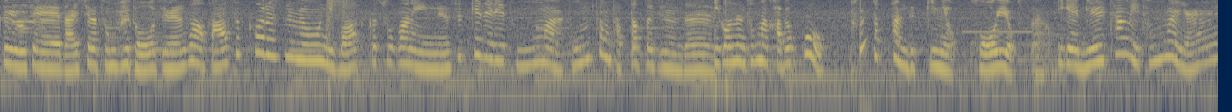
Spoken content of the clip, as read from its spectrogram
그리고 요새 날씨가 정말 더워지면서 마스크를 쓰면 이 마스크 속 안에 있는 습기들이 정말 엄청 답답해지는데 이거는 정말 가볍고 답답한 느낌이 거의 없어요. 이게 밀착이 정말 얇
